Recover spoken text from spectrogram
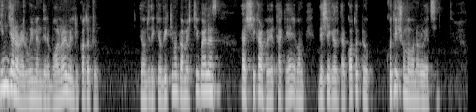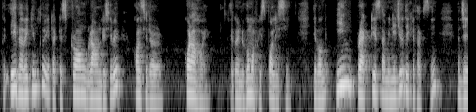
ইন জেনারেল উইমেনদের ভলনারেবিলিটি কতটুকু? এবং যদি কেউ ভিক্টিম অফ ডোমেস্টিক ভায়োলেন্স শিকার হয়ে থাকে এবং দেশে গেলে তার কতটুকু ক্ষতির সম্ভাবনা রয়েছে। তো এইভাবে কিন্তু এটা একটা স্ট্রং গ্রাউন্ড হিসেবে কনসিডার করা হয় according to home office policy এবং ইন প্র্যাকটিস আমি নিজেও দেখে থাকছি যে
